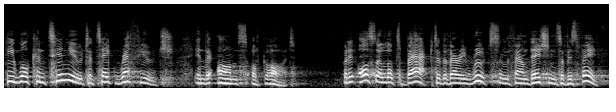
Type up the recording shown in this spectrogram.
He will continue to take refuge in the arms of God. But it also looks back to the very roots and the foundations of his faith.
